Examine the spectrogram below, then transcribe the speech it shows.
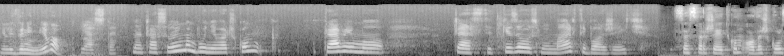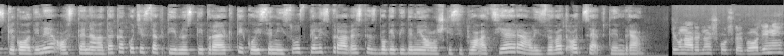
Je li zanimljivo? Jeste. Na časovima bunjevačkom pravimo čestitke za 8. mart i Božić. Sa svršetkom ove školske godine ostaje nada kako će se aktivnosti i projekti koji se nisu uspjeli sprovesti zbog epidemiološke situacije realizovati od septembra. U narednoj školskoj godini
